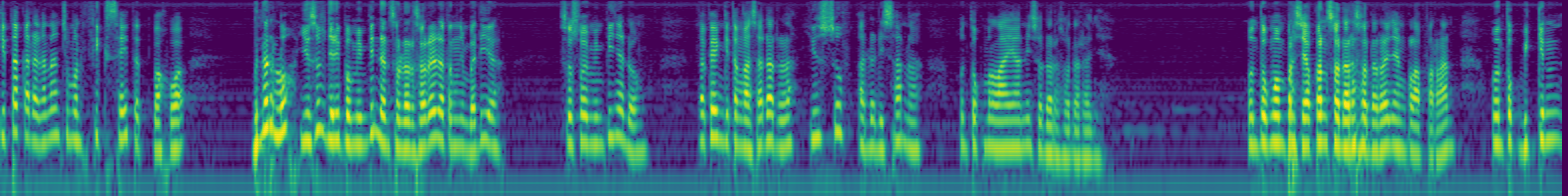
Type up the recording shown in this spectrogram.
kita kadang-kadang cuma fixated bahwa bener loh Yusuf jadi pemimpin dan saudara-saudara datang nyembah dia. Sesuai mimpinya dong. Tapi yang kita nggak sadar adalah Yusuf ada di sana untuk melayani saudara-saudaranya. Untuk mempersiapkan saudara-saudaranya yang kelaparan, untuk bikin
